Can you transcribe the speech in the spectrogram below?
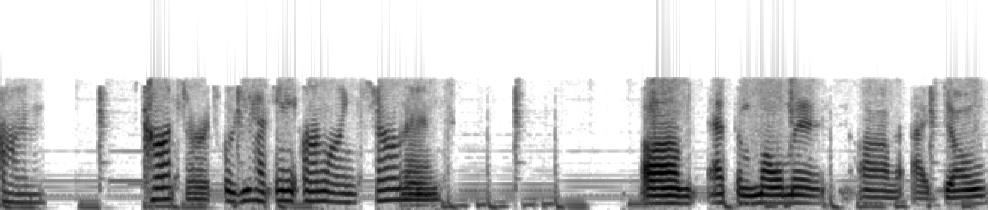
um, concerts, or do you have any online sermons? Um, at the moment, um, I don't.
